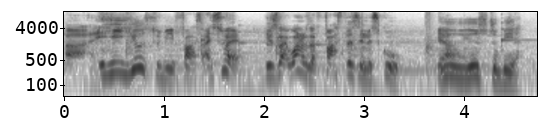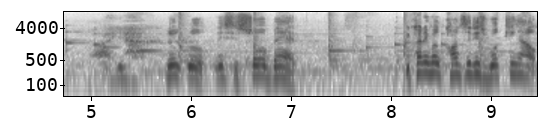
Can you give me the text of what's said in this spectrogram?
Uh, he used to be fast, I swear. He's like one of the fastest in the school. Yeah. You used to be. ah. Uh, yeah. Look, look, this is so bad. You can't even consider this working out.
